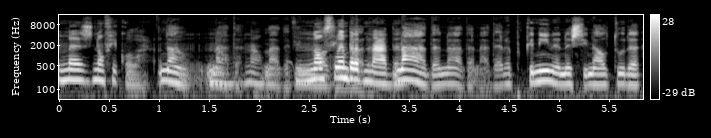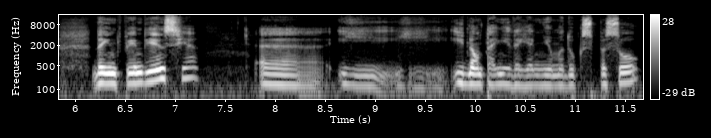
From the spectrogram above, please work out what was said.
mas não ficou lá. Não, nada, não, nada. Não se lembra embora. de nada? Nada, nada, nada. Era pequenina, nasci na altura da independência uh, e, e, e, não tenho ideia nenhuma do que se passou.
